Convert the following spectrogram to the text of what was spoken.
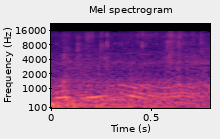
어,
